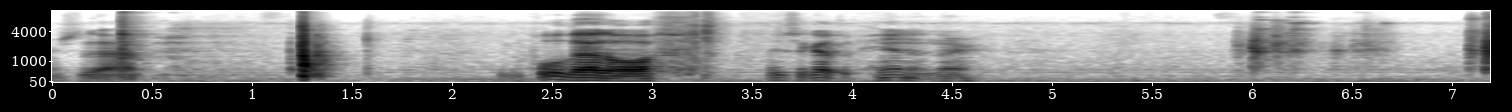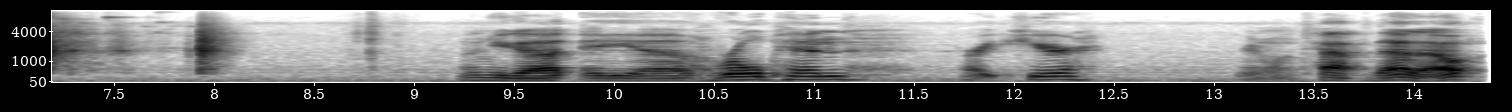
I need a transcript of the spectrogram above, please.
There's that. Pull that off. At least I got the pin in there. Then you got a uh, roll pin right here. You're going to want to tap that out.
